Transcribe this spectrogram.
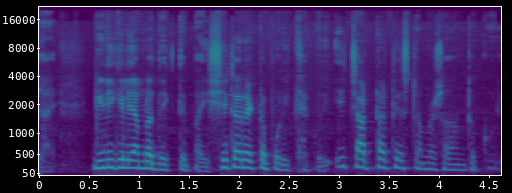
যায় ক্লিনিক্যালি আমরা দেখতে পাই সেটার একটা পরীক্ষা করি। এই চারটা টেস্ট আমরা সাধারণত করি।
